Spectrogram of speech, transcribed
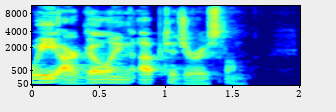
we are going up to Jerusalem,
